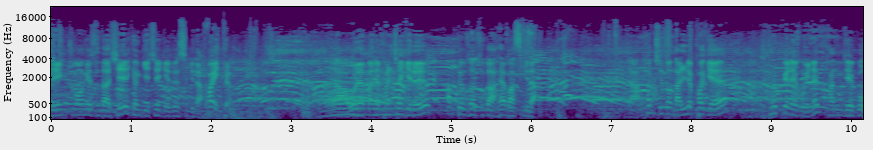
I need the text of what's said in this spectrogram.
링 중앙에서 다시 경기 재개됐습니다. 파이트. 자, 오랜만에 발차기를 함태훈 선수가 해봤습니다. 자, 펀치도 날렵하게 그렇게 내고 있는 강재구.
